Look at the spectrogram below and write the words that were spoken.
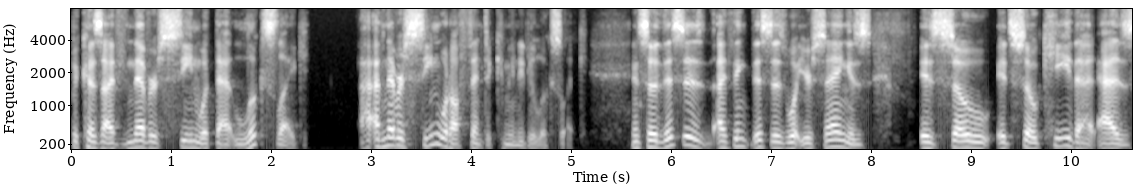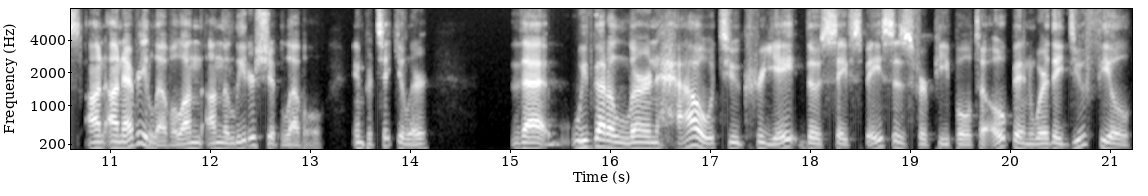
because I've never seen what that looks like. I've never seen what authentic community looks like. And so this is I think this is what you're saying is is so it's so key that as on on every level on on the leadership level in particular that mm-hmm. we've got to learn how to create those safe spaces for people to open where they do feel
